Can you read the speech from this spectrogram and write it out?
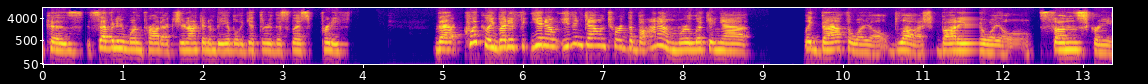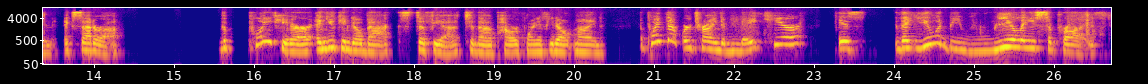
because 71 products, you're not going to be able to get through this list pretty that quickly. But if, you know, even down toward the bottom, we're looking at like bath oil, blush, body oil, sunscreen, etc. The point here, and you can go back, Sophia, to the PowerPoint if you don't mind. The point that we're trying to make here is that you would be really surprised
